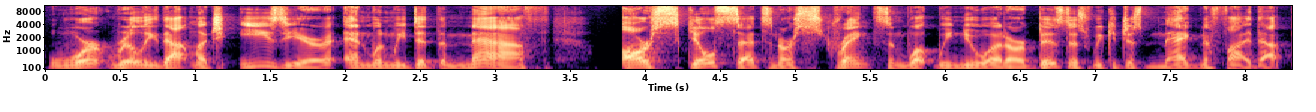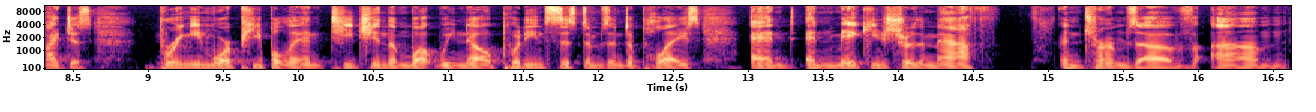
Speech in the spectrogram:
weren't really that much easier. And when we did the math, our skill sets and our strengths and what we knew at our business, we could just magnify that by just bringing more people in, teaching them what we know, putting systems into place, and and making sure the math in terms of um,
